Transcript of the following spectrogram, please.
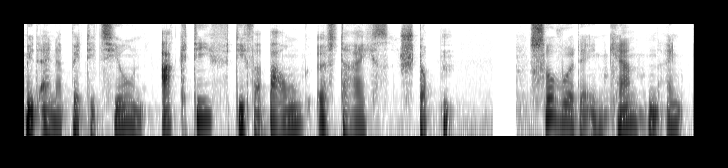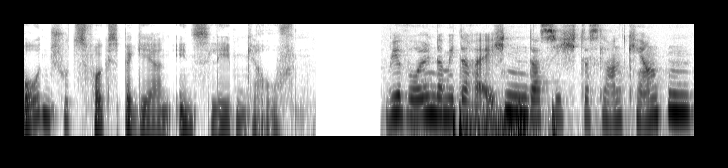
mit einer Petition aktiv die Verbauung Österreichs stoppen. So wurde in Kärnten ein Bodenschutzvolksbegehren ins Leben gerufen. Wir wollen damit erreichen, dass sich das Land Kärnten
